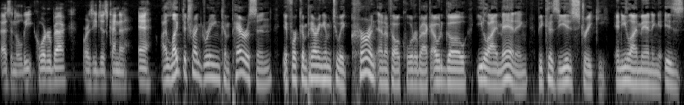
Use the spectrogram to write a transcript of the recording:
as an elite quarterback, or is he just kind of eh? I like the Trent Green comparison. If we're comparing him to a current NFL quarterback, I would go Eli Manning because he is streaky, and Eli Manning is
